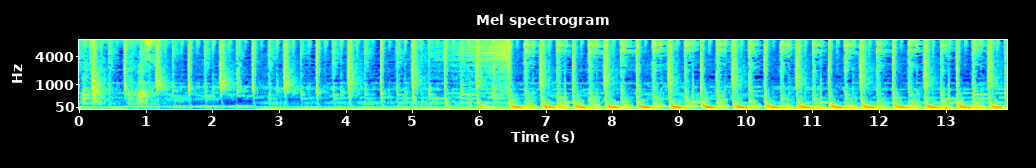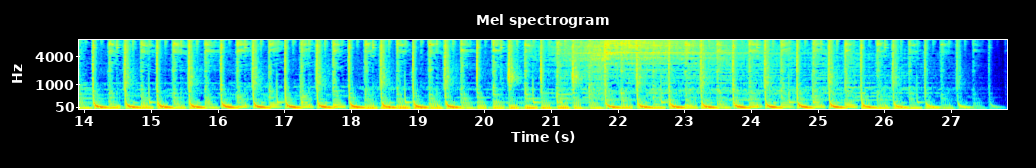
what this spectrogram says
Tchau, tchau. Até a próxima.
